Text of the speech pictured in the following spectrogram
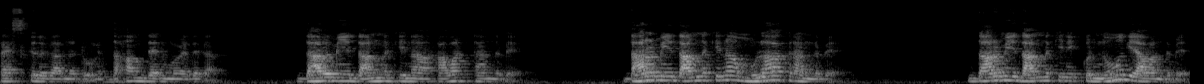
රැස් කරගන්නට ඕන දහම් දැනුම වැදගන්න. ධර්මය දන්න කෙනා රවට්ටන්න බෑ. ධර්මය දන්න කෙනා මුලා කරන්න බෑ. ධර්මය දන්න කෙනෙක්ව නොමග යවන්න බෑ.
